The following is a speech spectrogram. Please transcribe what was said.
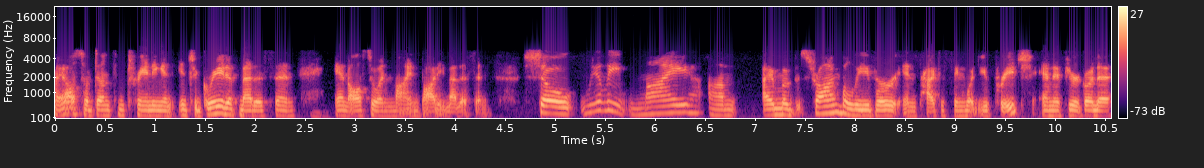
I also have done some training in integrative medicine and also in mind body medicine. So, really, my um, I'm a strong believer in practicing what you preach. And if you're going to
